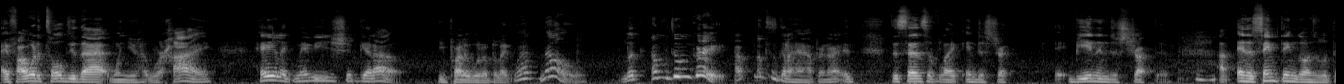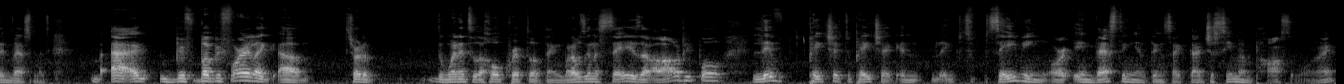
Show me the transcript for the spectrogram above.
if I would have told you that when you were high, hey, like maybe you should get out, you probably would have been like, what? No, look, I'm doing great. i nothing's gonna happen, right? It's the sense of like indestruct, being indestructive, Uh, and the same thing goes with investments. But, I, bef- but before I like um, sort of went into the whole crypto thing, what I was gonna say is that a lot of people live paycheck to paycheck and like saving or investing in things like that just seem impossible, right?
